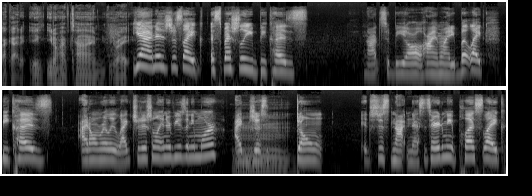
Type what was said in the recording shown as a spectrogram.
I got it. You, don't have time, right? Yeah, and it's just like, especially because, not to be all high and mighty, but like because I don't really like traditional interviews anymore. I just Mm. don't. It's just not necessary to me. Plus, like,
